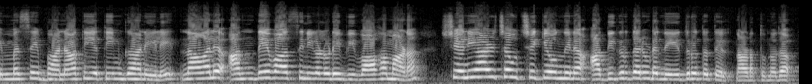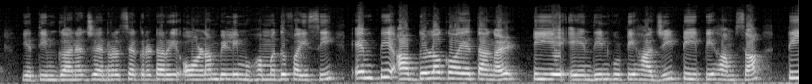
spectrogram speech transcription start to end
എം എസ് എ ബനാത്തി യത്തീംഖാനയിലെ നാല് അന്തേവാസിനികളുടെ വിവാഹമാണ് ശനിയാഴ്ച ഉച്ചയ്ക്ക് ഒന്നിന് അധികൃതരുടെ നേതൃത്വത്തിൽ നടത്തുന്നത്. Yatheemkhana general secretary Onampilly Muhammad Faizy M P Abdulla Koya Thangal T A Enthinkutty Haji T P Hamsa T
